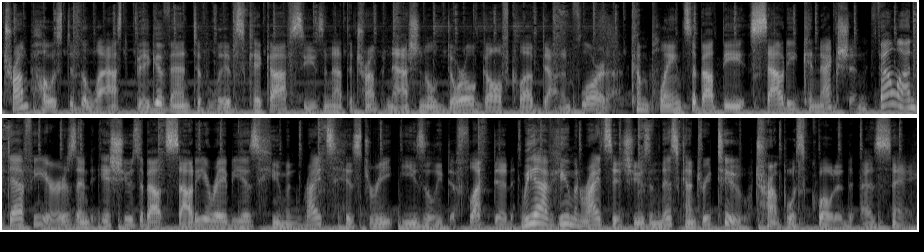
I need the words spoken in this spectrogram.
Trump hosted the last big event of LIV's kickoff season at the Trump National Doral Golf Club down in Florida. Complaints about the Saudi connection fell on deaf ears, and issues about Saudi Arabia's human rights history easily deflected. We have human rights issues in this country too, Trump was quoted as saying.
